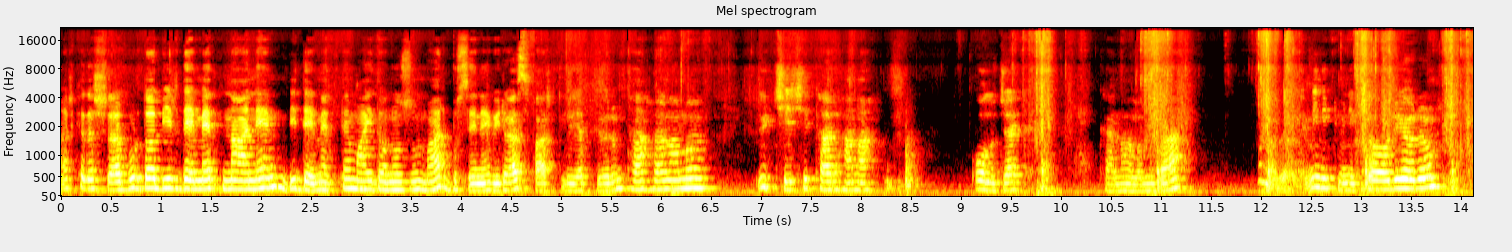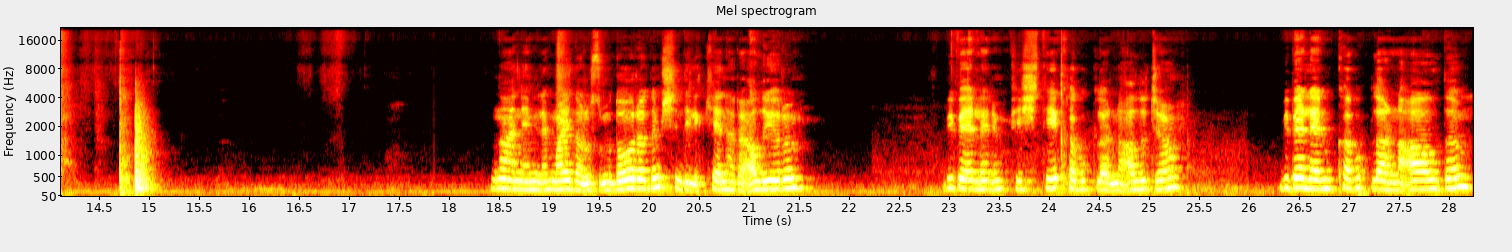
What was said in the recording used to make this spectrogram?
Arkadaşlar burada bir demet nanem, bir demet de maydanozum var. Bu sene biraz farklı yapıyorum. Tarhanamı 3 çeşit tarhana olacak kanalımda. Bunu böyle minik minik doğruyorum. Nanemle maydanozumu doğradım. Şimdilik kenara alıyorum. Biberlerim pişti. Kabuklarını alacağım. Biberlerin kabuklarını aldım.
